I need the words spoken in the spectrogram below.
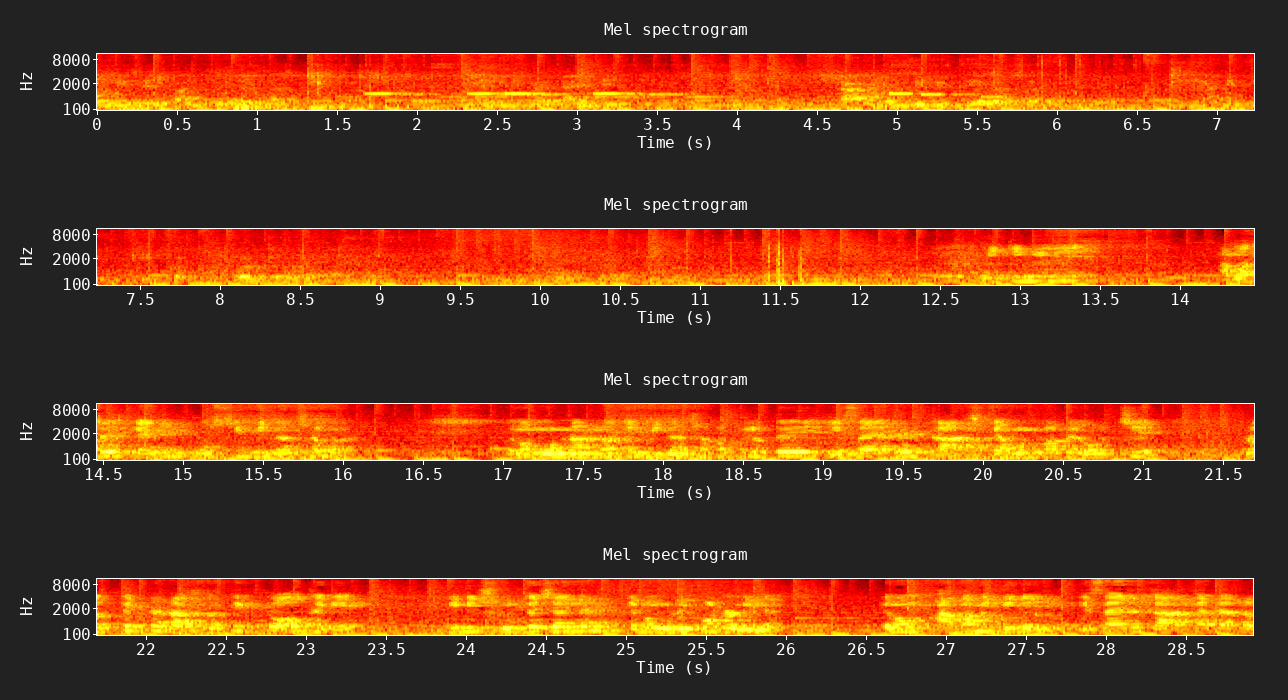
বান্ধবীদের কাছে নাইনটি তারপর থেকে দিয়ে গেছে জানি কী বলতে হবে। মিটিংয়ে আমাদের ক্যানিং পশ্চিম বিধানসভা এবং অন্যান্য যে বিধানসভাগুলোতে এসআইআর এর কাজ কেমনভাবে হচ্ছে, প্রত্যেকটা রাজনৈতিক দল থেকে তিনি শুনতে চাইলেন এবং রিপোর্টও নিলেন। এবং আগামী দিনে এসআইআর এর কাজ যাতে আরও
